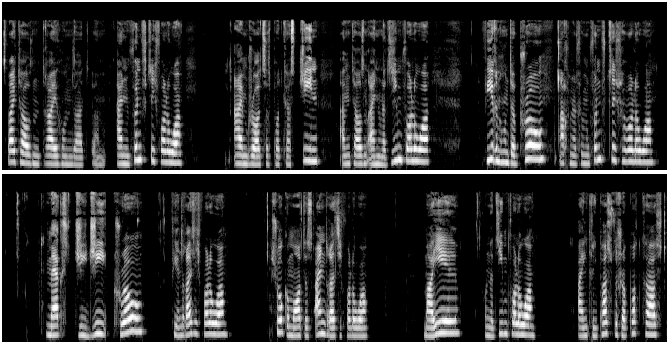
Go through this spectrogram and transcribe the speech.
2351 Follower. Ein Brawl Stars Podcast Gene 1107 Follower. 400 Pro 855 Follower. Max GG Crow 34 Follower. Schurke Mortis 31 Follower. Mael 107 Follower ein kripastischer Podcast,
